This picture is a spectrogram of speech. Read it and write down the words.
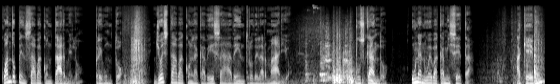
¿Cuándo pensaba contármelo? Preguntó. Yo estaba con la cabeza adentro del armario, buscando una nueva camiseta. ¿A Kevin?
